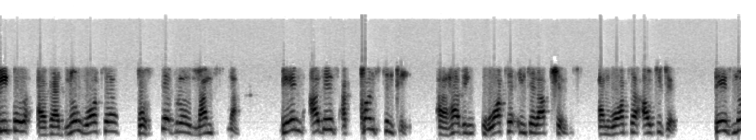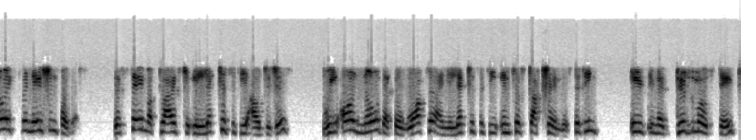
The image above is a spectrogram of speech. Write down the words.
People have had no water for several months now. Then others are constantly uh, having water interruptions and water outages. There's no explanation for this. The same applies to electricity outages. We all know that the water and electricity infrastructure in the city is in a dismal state.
